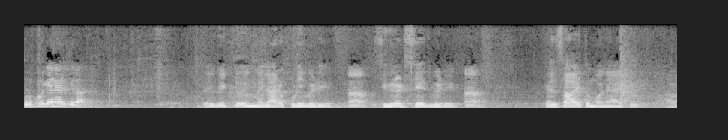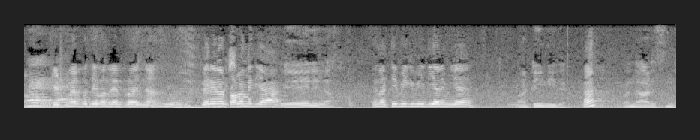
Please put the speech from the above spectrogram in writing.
ಹುಡುಗರಿಗೆ ಏನ್ ಹೇಳ್ತೀರಾ? ದಯವಿಟ್ಟು ಇನ್ಮೇಲೆ ಯಾರು ಕುಡಿಬೇಡಿ ಹಾಂ. ಸಿಗರೇಟ್ ಸೇದ್ಬೇಡಿ. ಹಾಂ. ಕೆಲಸ ಆಯ್ತು ಮನೆ ಆಯ್ತು. ಕೆಟ್ಟ ಮೇಲೆ ಬುದ್ಧಿ ಬಂದ್ರೆ ಏನ್ ಪ್ರಯೋಜನ? ಬೇರೆ ಏನಾದ್ರು ಪ್ರಾಬ್ಲಮ್ ಇದೆಯಾ? ಏನಿಲ್ಲ. ಏನೋ ಟಿ ಬಿ ಗಿವಿ ಇದೆಯಾ ನಿಮ್ಗೆ? ಟಿವಿ ಇದೆ. ಹಾಂ? ಒಂದು ಆಡಿಸಿಂದ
